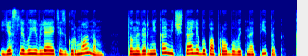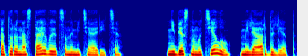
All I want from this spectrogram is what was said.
Если вы являетесь гурманом, то наверняка мечтали бы попробовать напиток, который настаивается на метеорите. Небесному телу миллиарды лет.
